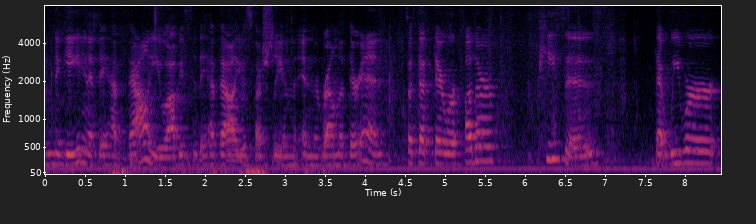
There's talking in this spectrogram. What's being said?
negating that they have value, obviously they have value, especially in, the- in the realm that they're in, but that there were other pieces that we were,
